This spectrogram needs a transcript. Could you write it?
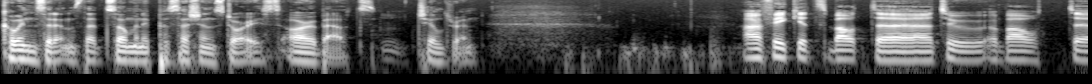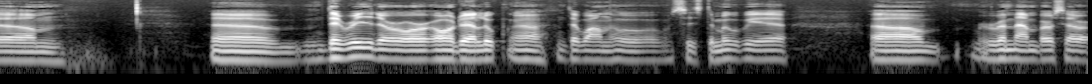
coincidence that so many possession stories are about children. I think it's about uh, to about um, uh, the reader or, or the look uh, the one who sees the movie um, remembers uh,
